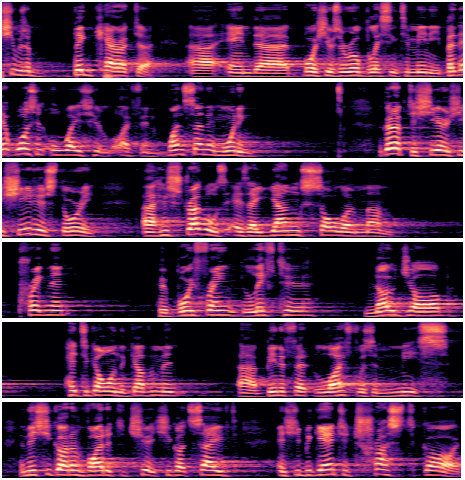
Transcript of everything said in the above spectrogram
she was a big character. Uh, and uh, boy, she was a real blessing to many. But that wasn't always her life. And one Sunday morning, I got up to share, and she shared her story, uh, her struggles as a young solo mum, pregnant. Her boyfriend left her, no job, had to go on the government uh, benefit. Life was a mess. And then she got invited to church. She got saved and she began to trust God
